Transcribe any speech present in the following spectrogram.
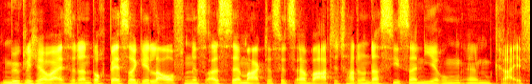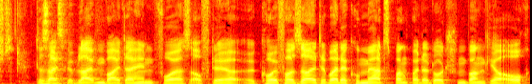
möglicherweise dann doch besser gelaufen ist, als der Markt das jetzt erwartet hat und dass die Sanierung ähm, greift. Das heißt, wir bleiben weiterhin vorerst auf der äh, Käuferseite bei der Commerzbank, bei der Deutschen Bank ja auch.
